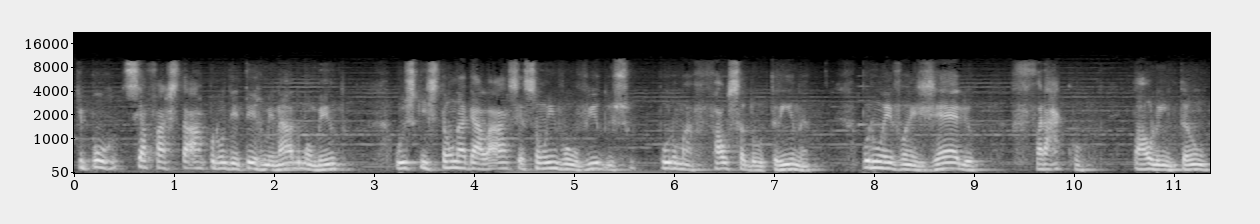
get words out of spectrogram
que por se afastar por um determinado momento, os que estão na Galácia são envolvidos por uma falsa doutrina, por um evangelho fraco. Paulo então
